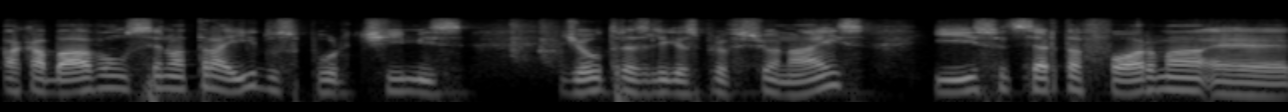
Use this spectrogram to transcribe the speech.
acabavam sendo atraídos por times de outras ligas profissionais e isso de certa forma é,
